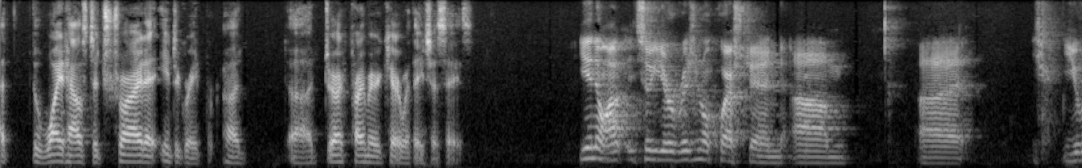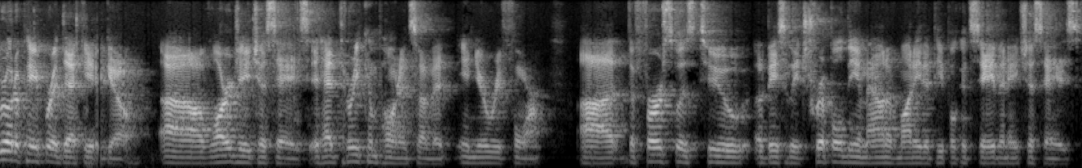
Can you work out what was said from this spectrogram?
at the White House to try to integrate uh, uh, direct primary care with HSAs. You know, so your original question, um, uh, you wrote a paper a decade ago, uh, large HSAs. It had three components of it in your reform. Uh, the first was to basically triple the amount of money that people could save in HSAs.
